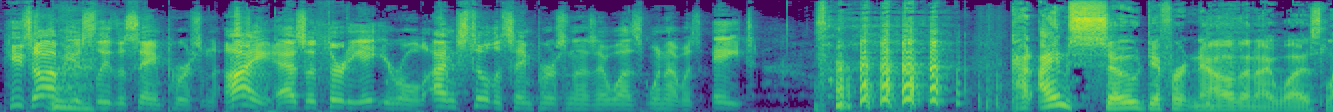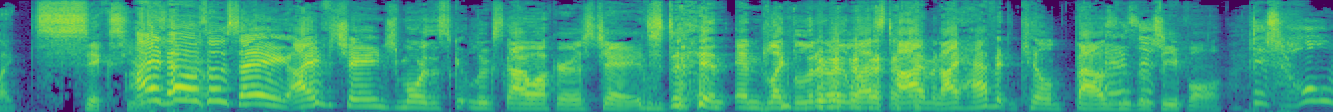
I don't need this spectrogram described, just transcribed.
he's obviously the same person. I, as a thirty-eight-year-old, I'm still the same person as I was when I was eight. God, I am so different now than I was like six years. Ago. I know ago. what I'm saying. I've changed more than Luke Skywalker has changed in, in like literally less time, and I haven't killed thousands And of people. This whole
